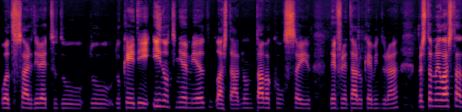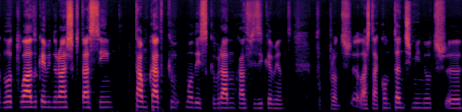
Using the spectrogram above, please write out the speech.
o adversário direito do, do, do, KD e não tinha medo, lá está, não estava com receio de enfrentar o Kevin Durant, mas também lá está, do outro lado, o Kevin Durant acho que está assim, está um bocado, como eu disse, quebrado um bocado fisicamente porque pronto, lá está com tantos minutos uh,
